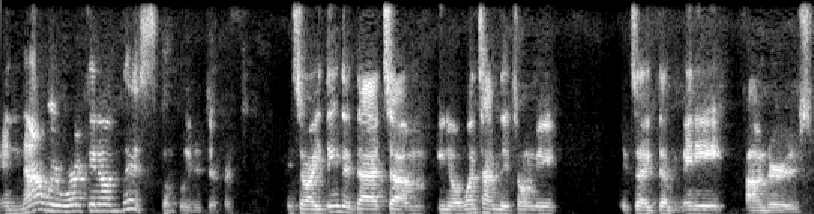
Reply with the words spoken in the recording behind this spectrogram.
and now we're working on this completely different. And so I think that that's um, you know one time they told me it's like that many founders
